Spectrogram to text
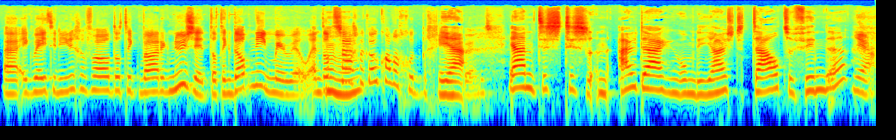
eh, ik weet in ieder geval dat ik waar ik nu zit, dat ik dat niet meer wil. En dat is Mhm. eigenlijk ook al een goed beginpunt. Ja, en het is, het is een uitdaging om de juiste taal te vinden. Ja.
